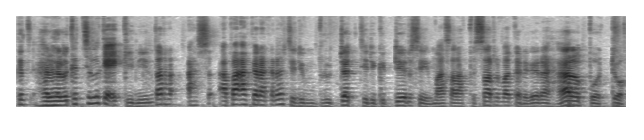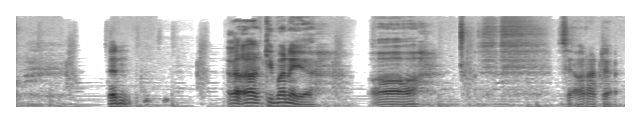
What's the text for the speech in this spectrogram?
Hal-hal kecil kayak gini ntar as- apa akhir-akhirnya jadi membludak jadi gede sih. Masalah besar apa gara-gara hal bodoh. Dan eh, gimana ya? Eh saya rada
